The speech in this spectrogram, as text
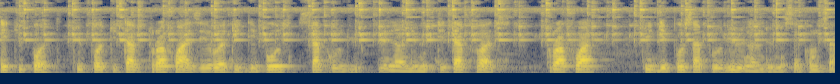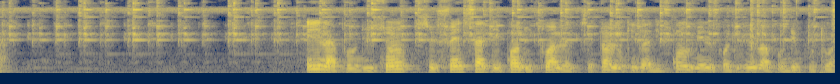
et tu portes, tu portes, tu tapes trois fois à 0 et tu déposes, ça produit le lendemain. Tu tapes trois, trois fois, tu déposes, ça produit le lendemain. C'est comme ça. Et la production se fait, ça dépend de toi-même. C'est toi-même qui dois dire combien le portefeuille va produire pour toi.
